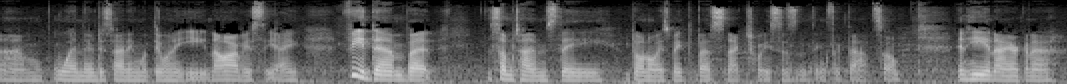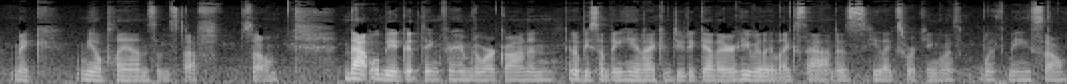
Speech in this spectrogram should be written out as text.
um, when they're deciding what they want to eat. Now, obviously, I feed them, but sometimes they don't always make the best snack choices and things like that. So, and he and I are to make meal plans and stuff. So that will be a good thing for him to work on and it'll be something he and I can do together. He really likes that as he likes working with with me. So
